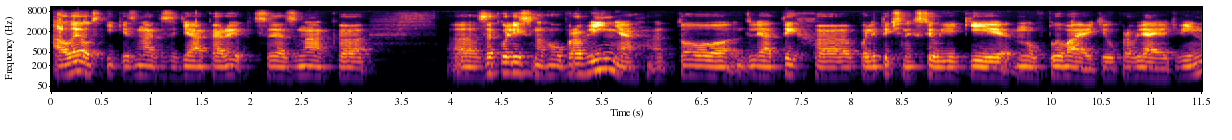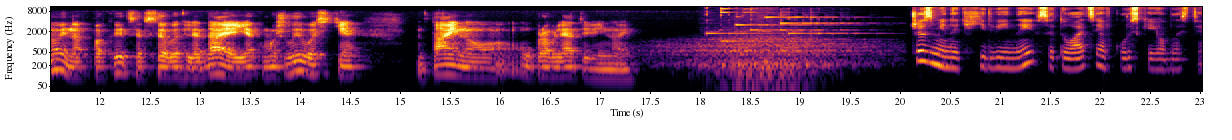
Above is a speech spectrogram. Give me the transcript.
Але оскільки знак зодіака риб це знак. е, е, Закулісного управління, то для тих е, політичних сил, які ну, впливають і управляють війною, навпаки, це все виглядає як можливості тайно управляти війною. Чи змінить хід війни ситуація в Курській області?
